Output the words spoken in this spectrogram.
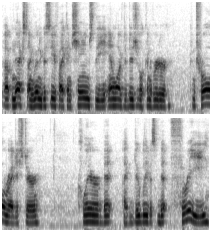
up next, I'm going to go see if I can change the analog to digital converter control register clear bit, I do believe it's bit 3,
